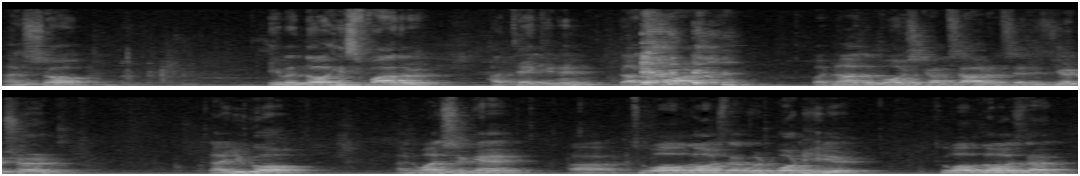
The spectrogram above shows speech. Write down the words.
And so, even though his father had taken him that far, but now the voice comes out and said, It's your turn. Now you go. And once again, uh, to all those that were born here, to all those that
